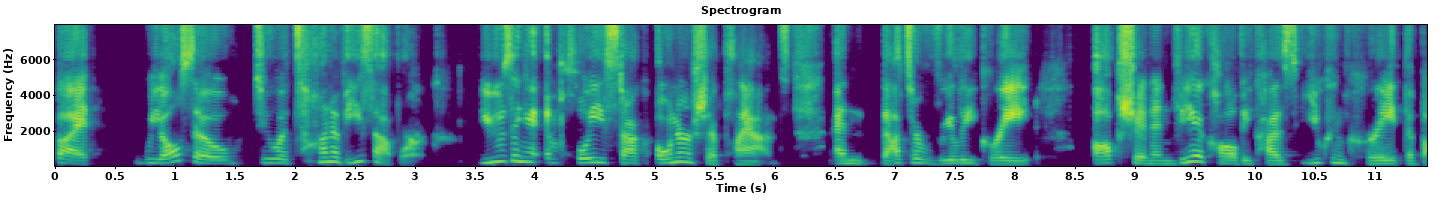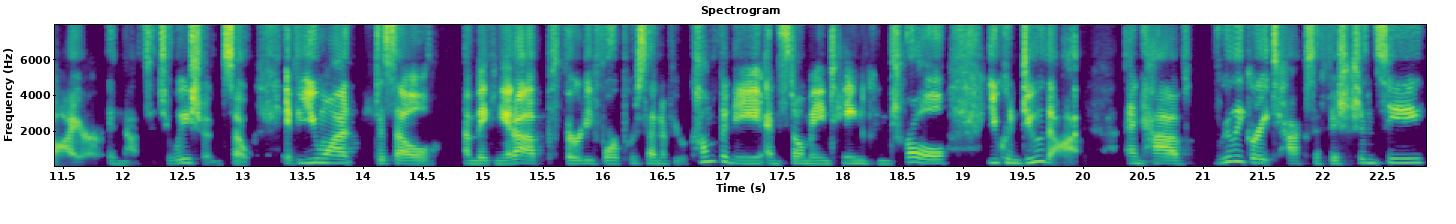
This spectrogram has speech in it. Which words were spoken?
But we also do a ton of ESOP work using employee stock ownership plans. And that's a really great option and vehicle because you can create the buyer in that situation. So if you want to sell I'm making it up, 34% of your company and still maintain control, you can do that and have really great tax efficiency,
